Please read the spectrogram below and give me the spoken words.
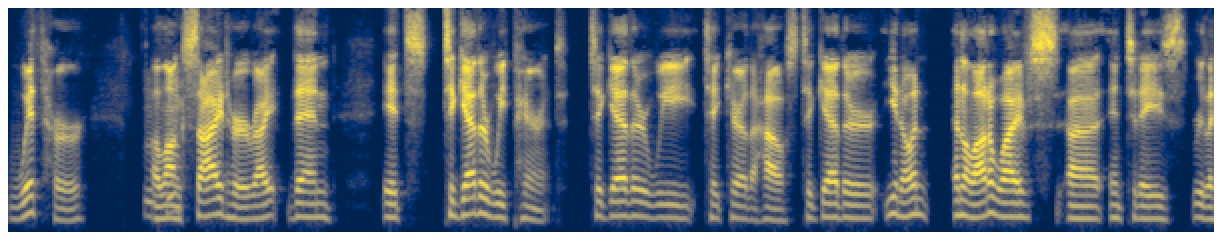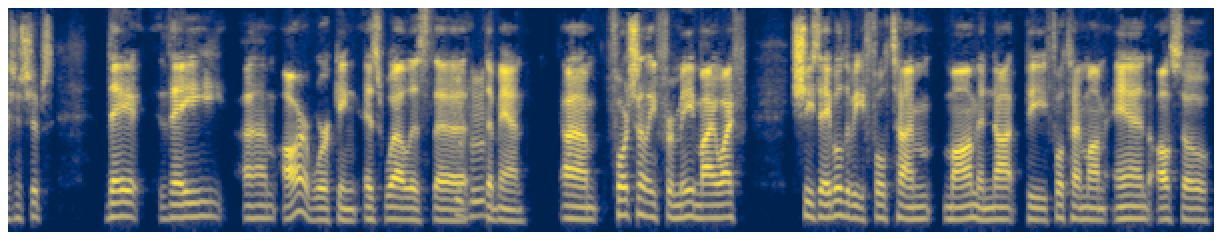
with her, mm-hmm. alongside her, right? Then it's together we parent together we take care of the house together you know and and a lot of wives uh in today's relationships they they um are working as well as the mm-hmm. the man um fortunately for me my wife she's able to be full-time mom and not be full-time mom and also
